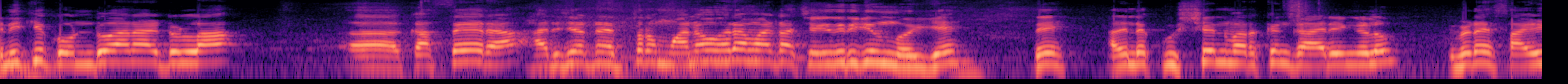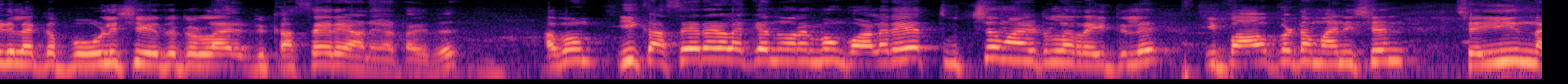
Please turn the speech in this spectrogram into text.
എനിക്ക് കൊണ്ടുപോകാനായിട്ടുള്ള കസേര ഹരിചേട്ടൻ എത്ര മനോഹരമായിട്ടാണ് ചെയ്തിരിക്കുന്നത് നോക്കിയേ ദേ അതിന്റെ കുഷ്യൻ വർക്കും കാര്യങ്ങളും ഇവിടെ സൈഡിലൊക്കെ പോളിഷ് ചെയ്തിട്ടുള്ള ഒരു കസേരയാണ് കേട്ടോ ഇത്. അപ്പം ഈ കസേരകളൊക്കെ എന്ന് പറയുമ്പോൾ വളരെ തുച്ഛമായിട്ടുള്ള റേറ്റിൽ ഈ പാവപ്പെട്ട മനുഷ്യൻ ചെയ്യുന്ന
